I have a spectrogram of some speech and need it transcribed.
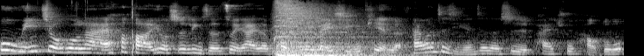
不迷酒过来，哈哈，又是丽泽最爱的恐怖类型片了。台湾这几年真的是拍出好多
